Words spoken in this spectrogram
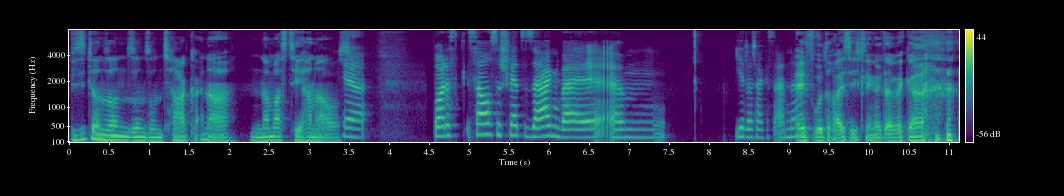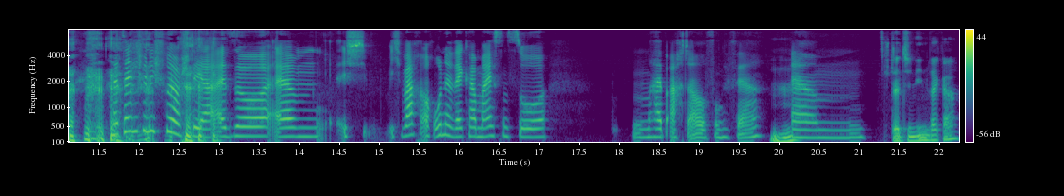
Wie sieht dann so ein, so ein, so ein Tag einer Namaste Hanna aus? Ja. Boah, das ist auch so schwer zu sagen, weil ähm, jeder Tag ist anders. 11.30 Uhr klingelt der Wecker. Tatsächlich bin ich Frühaufsteher. Also ähm, ich, ich wach auch ohne Wecker meistens so um, hm, halb acht auf ungefähr. Mhm. Ähm, Stellst du nie einen Wecker?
